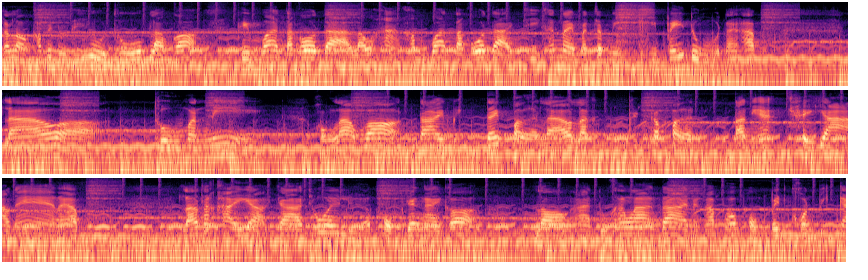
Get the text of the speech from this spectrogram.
ก็ลองเข้าไปดูที่ YouTube เราก็พิมพ์ว่าตะโกดาเราหาคำว่าตะโกดาอีกทีข้างในมันจะมีคลิปให้ดูนะครับ แล้วทูมันนี่ของเราก็ได้ได้เปิดแล้วแล้วก็เปิดตอนนี้ใช้ยาวแน่นะครับ แล้วถ้าใครอยากจะช่วยเหลือผมยังไงก็ ลองอ่านดูข้างล่างได้นะครับ เพราะผมเป็นคนพิก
